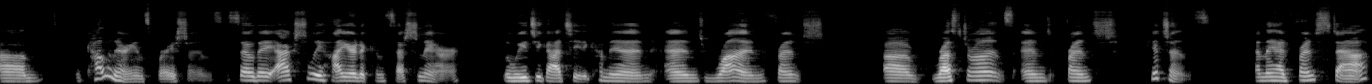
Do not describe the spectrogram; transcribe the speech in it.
um, culinary inspirations. So they actually hired a concessionaire, Luigi Gatti, to come in and run French uh, restaurants and French kitchens. And they had French staff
